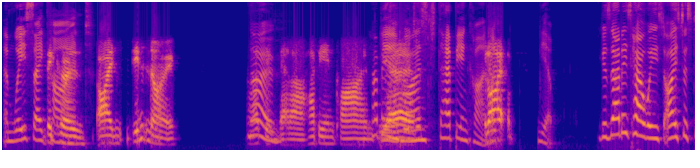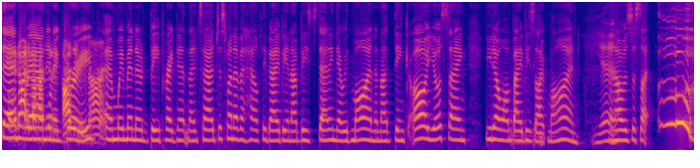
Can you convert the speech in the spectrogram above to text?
And we say because kind. I didn't know. No. I said better, happy and kind. Happy Yeah, and kind. just happy and kind. But I, yeah. Because that is how we used I used to stand no, like I around in a said, I didn't group and women would be pregnant and they'd say, I just want to have a healthy baby. And I'd be standing there with mine and I'd think, oh, you're saying you don't want babies like mine. Yeah. And I was just like, ooh,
